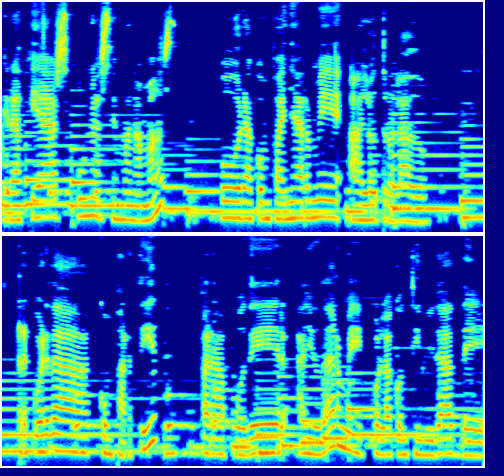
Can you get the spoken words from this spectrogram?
Gracias una semana más por acompañarme al otro lado. Recuerda compartir para poder ayudarme con la continuidad de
